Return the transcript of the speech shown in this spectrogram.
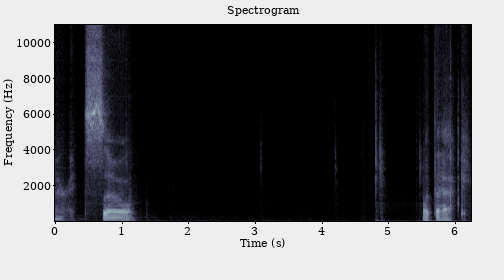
Alright, so. What the heck?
